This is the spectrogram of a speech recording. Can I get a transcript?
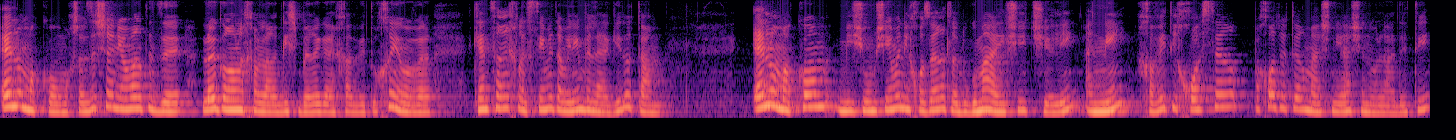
אין לו מקום. עכשיו זה שאני אומרת את זה לא יגרום לכם להרגיש ברגע אחד בטוחים, אבל כן צריך לשים את המילים ולהגיד אותם. אין לו מקום משום שאם אני חוזרת לדוגמה האישית שלי, אני חוויתי חוסר פחות או יותר מהשנייה שנולדתי,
